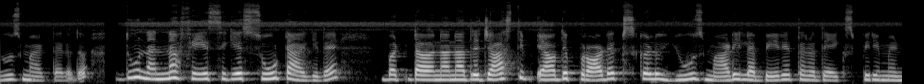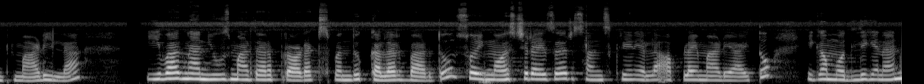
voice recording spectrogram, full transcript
ಯೂಸ್ ಮಾಡ್ತಾ ಇರೋದು. ಇದು ನನ್ನ ಫೇಸಿಗೆ ಸೂಟ್ ಆಗಿದೆ ಬಟ್ ನಾನು ಅದರ ಜಾಸ್ತಿ ಯಾವುದೇ ಪ್ರಾಡಕ್ಟ್ಸ್ಗಳು ಯೂಸ್ ಮಾಡಿಲ್ಲ, ಬೇರೆ ಥರದ್ದು ಎಕ್ಸ್ಪಿರಿಮೆಂಟ್ ಮಾಡಿಲ್ಲ. ಇವಾಗ ನಾನು ಯೂಸ್ ಮಾಡ್ತಾ ಇರೋ ಪ್ರಾಡಕ್ಟ್ಸ್ ಬಂದು ಕಲರ್ ಬಾರ್ದು. ಸೊ ಈಗ ಮಾಯ್ಶ್ಚರೈಸರ್ ಸನ್ಸ್ಕ್ರೀನ್ ಎಲ್ಲ ಅಪ್ಲೈ ಮಾಡಿ ಆಯಿತು. ಈಗ ಮೊದಲಿಗೆ ನಾನು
